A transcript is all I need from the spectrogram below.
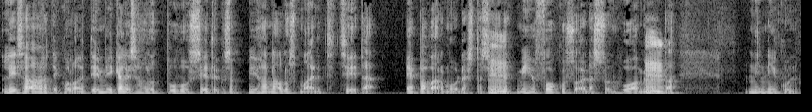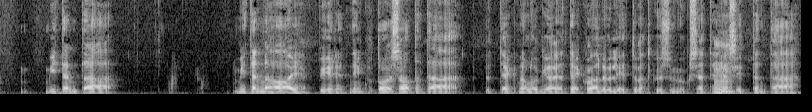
lisäartikulointia, mikäli sä haluat puhua siitä, kun sä ihan alussa mainitsit siitä epävarmuudesta siitä, mm. että mihin fokusoida sun huomiota, mm. niin, niin kuin, miten, tää, miten nämä aihepiirit, niin kuin toisaalta tämä teknologia ja tekoälyyn liittyvät kysymykset mm. ja sitten tämä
